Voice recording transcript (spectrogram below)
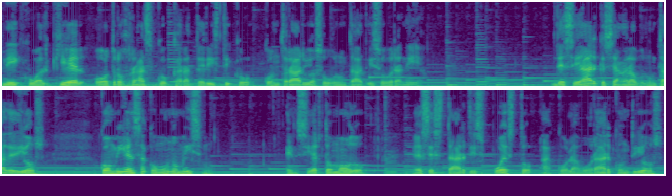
ni cualquier otro rasgo característico contrario a su voluntad y soberanía. Desear que se haga la voluntad de Dios comienza con uno mismo. En cierto modo, es estar dispuesto a colaborar con Dios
